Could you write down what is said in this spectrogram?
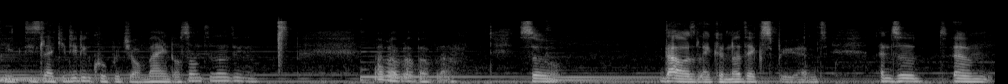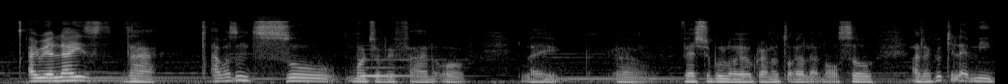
it's like you didn't cook with your mind or something, something. Blah blah blah blah blah. So that was like another experience, and so um, I realized that I wasn't so much of a fan of like um, vegetable oil, groundnut oil, and also I was like, okay, let me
